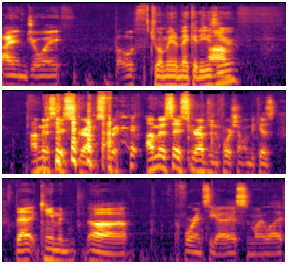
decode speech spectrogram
I enjoy both. Do you want me to make it easier? Um, I'm gonna say Scrubs. I'm gonna say Scrubs, unfortunately, because that came in uh, before NCIS in my life.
